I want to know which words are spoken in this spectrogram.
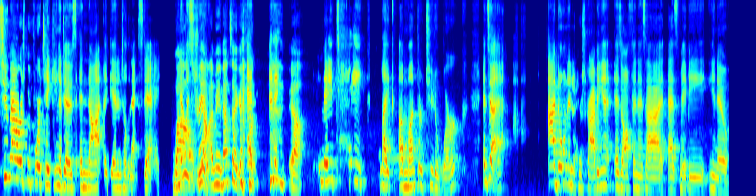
Two hours before taking a dose and not again until the next day. Wow. No, it's true. Yeah, I mean, that's a. and, and it, yeah. It may take like a month or two to work. And so I, I don't end up prescribing it as often as I, as maybe, you know,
